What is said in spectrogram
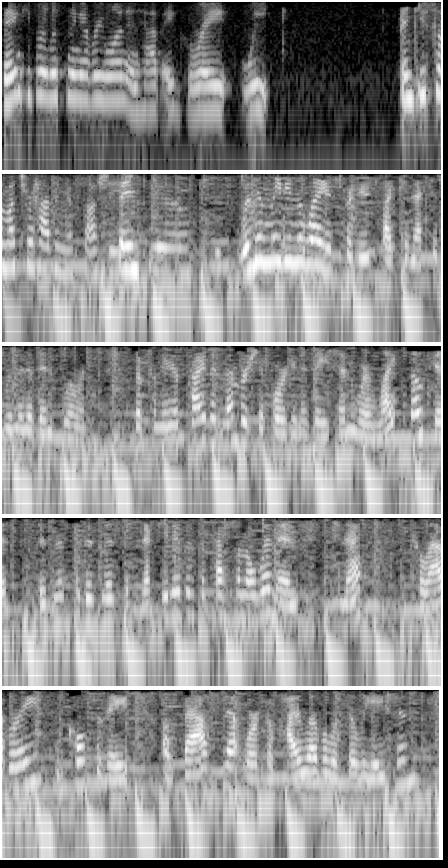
Thank you for listening, everyone, and have a great week. Thank you so much for having us, Sashi. Thank you. Women Leading the Way is produced by Connected Women of Influence, the premier private membership organization where like-focused, business-to-business executive and professional women connect, collaborate, and cultivate a vast network of high-level affiliations,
